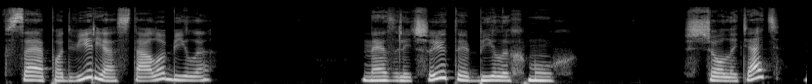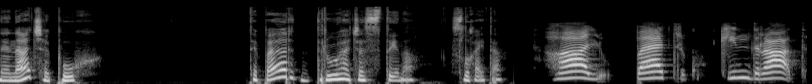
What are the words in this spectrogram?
Все подвір'я стало біле. Не злічити білих мух, що летять, неначе пух. Тепер друга частина. Слухайте. Галю, Петрику, кіндрате,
